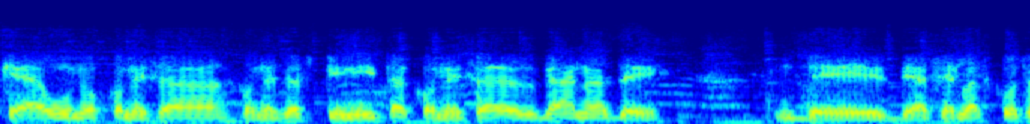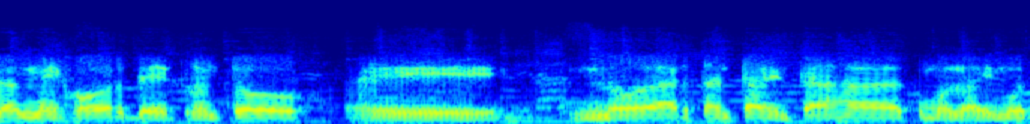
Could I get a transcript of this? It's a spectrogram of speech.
queda uno con esa, con esa espinita, con esas ganas de, de, hacer las cosas mejor, de pronto no dar tanta ventaja como lo vimos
